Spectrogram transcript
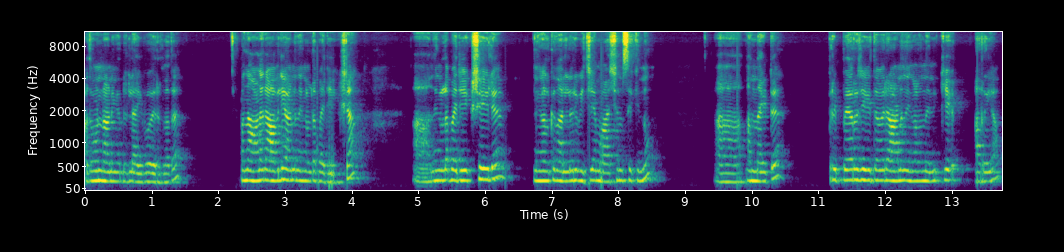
അതുകൊണ്ടാണ് ഇങ്ങനൊരു ലൈവ് വരുന്നത്. നാളെ രാവിലെയാണ് നിങ്ങളുടെ പരീക്ഷ. നിങ്ങളുടെ പരീക്ഷയിൽ നിങ്ങൾക്ക് നല്ലൊരു വിജയം ആശംസിക്കുന്നു. നന്നായിട്ട് പ്രിപ്പയർ ചെയ്തവരാണ് നിങ്ങളെന്ന് എനിക്ക് അറിയാം.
